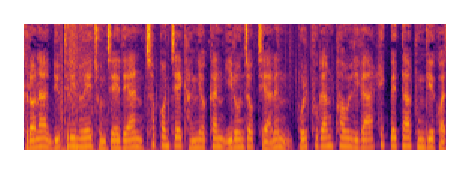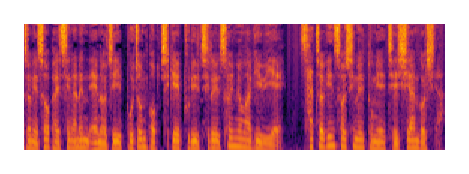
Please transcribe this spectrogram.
그러나 뉴트리노의 존재에 대한 첫 번째 강력한 이론적 제안은 볼프강 파울리가 핵베타 붕괴 과정에서 발생하는 에너지 보존 법칙의 불일치를 설명하기 위해 사적인 서신을 통해 제시한 것이다.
